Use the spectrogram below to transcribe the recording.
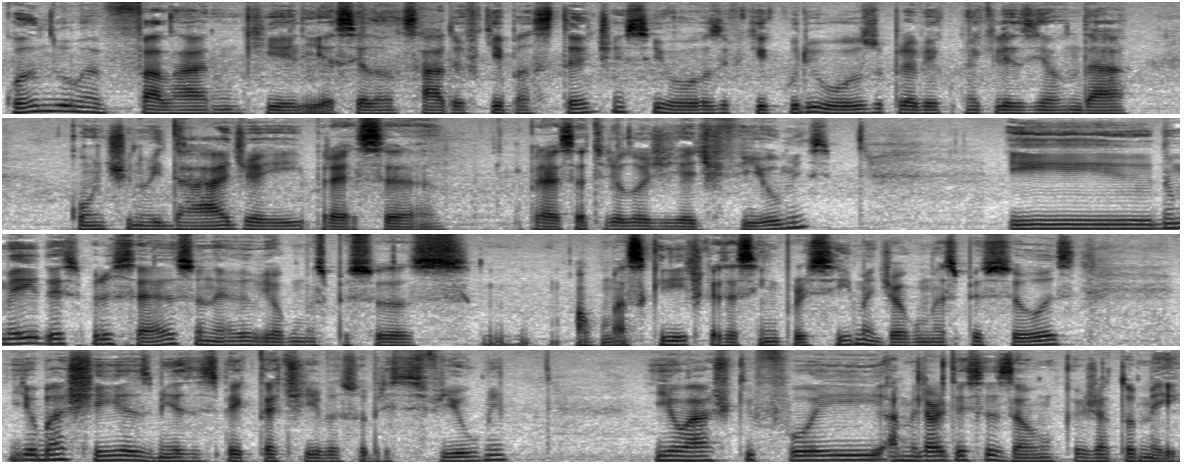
Quando falaram que ele ia ser lançado, eu fiquei bastante ansioso e fiquei curioso para ver como é que eles iam dar continuidade aí para essa para essa trilogia de filmes. E no meio desse processo, né, eu vi algumas pessoas, algumas críticas assim por cima de algumas pessoas, e eu baixei as minhas expectativas sobre esse filme, e eu acho que foi a melhor decisão que eu já tomei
